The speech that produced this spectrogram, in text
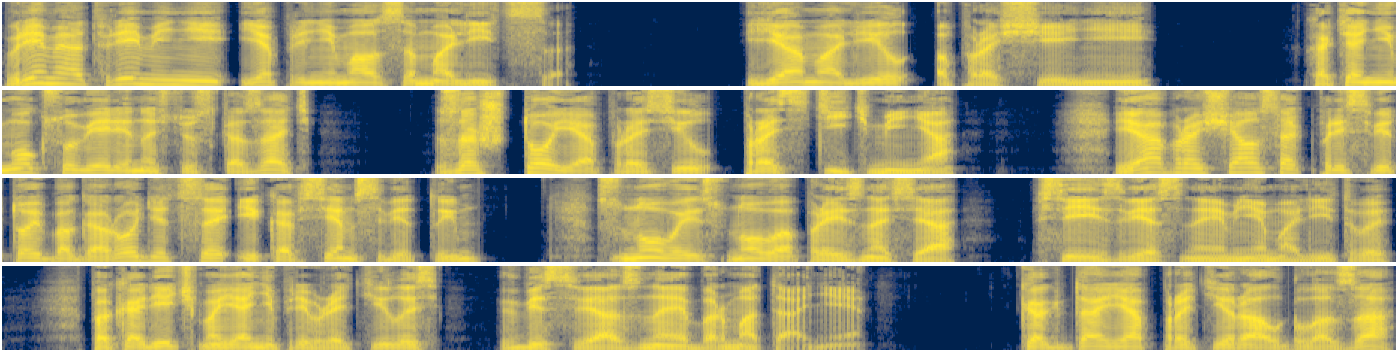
Время от времени я принимался молиться. Я молил о прощении, хотя не мог с уверенностью сказать, за что я просил простить меня. Я обращался к Пресвятой Богородице и ко всем святым, снова и снова произнося все известные мне молитвы, пока речь моя не превратилась в бессвязное бормотание. Когда я протирал глаза,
